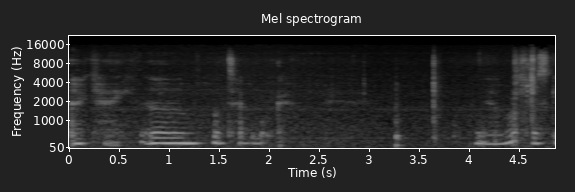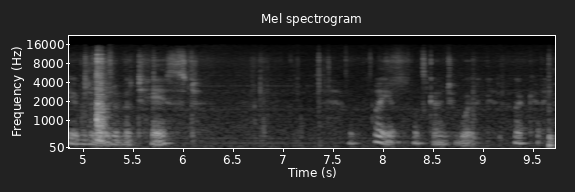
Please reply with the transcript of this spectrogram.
okay, um, let's have a look. Now I might just give it a bit of a test. Oh yeah, that's going to work. Okay.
